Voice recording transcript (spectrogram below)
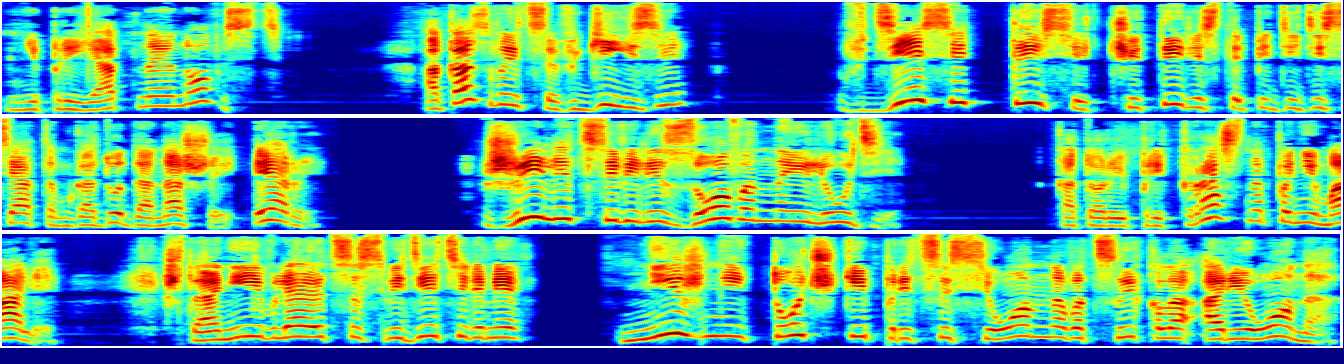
неприятная новость. Оказывается, в Гизе в 10450 году до нашей эры жили цивилизованные люди, которые прекрасно понимали, что они являются свидетелями нижней точки прецессионного цикла Ориона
